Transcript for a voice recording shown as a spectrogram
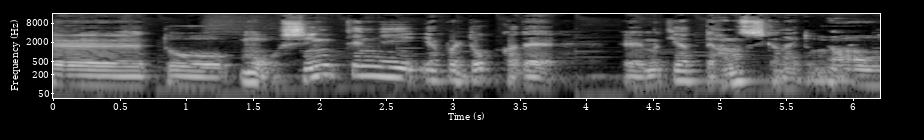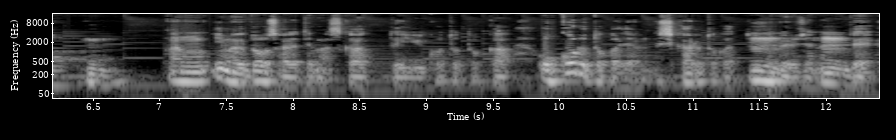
えっと、もう真剣にやっぱりどっかで、えー向き合って話すしかないと思う。うんあの、今どうされてますかっていうこととか、怒るとかじゃなくて、叱るとかっていうレベルじゃなくて、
